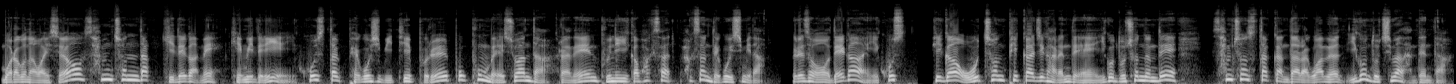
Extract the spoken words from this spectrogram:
뭐라고 나와 있어요? 삼천닭 기대감에 개미들이 코스닥 150 ETF를 폭풍 매수한다라는 분위기가 확산, 확산되고 있습니다. 그래서 내가 이 코스피가 5,000피까지 가는데 이거 놓쳤는데 3,000 스탁 간다라고 하면 이건 놓치면 안 된다.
